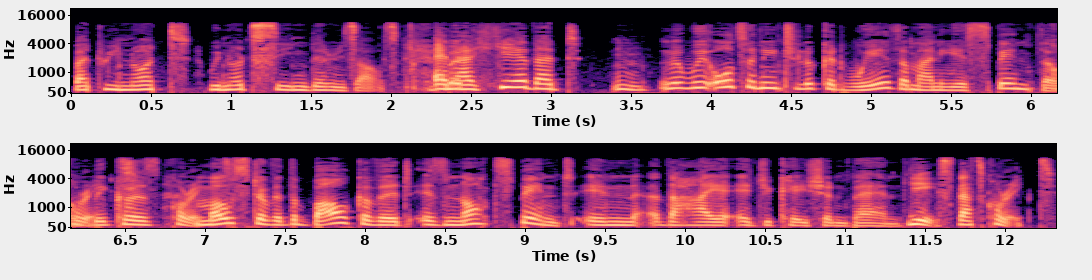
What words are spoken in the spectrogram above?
but we're not we're not seeing the results. And but I hear that Mm. We also need to look at where the money is spent, though, Correct. because Correct. most of it, the bulk of it, is not spent in the higher education band. Yes, that's correct.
